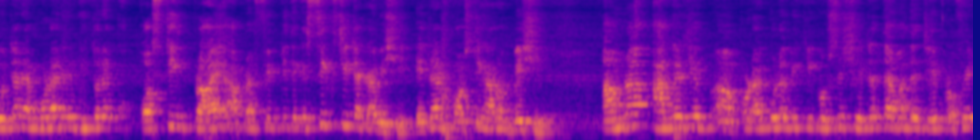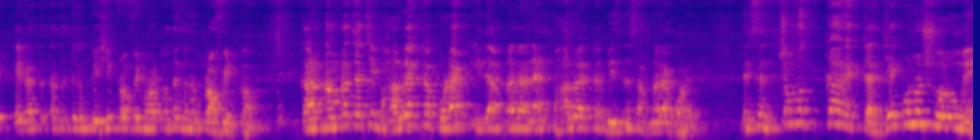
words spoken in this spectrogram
ওইটার এম্ব্রয়ডারির ভিতরে কস্টিং প্রায় আপনার ফিফটি থেকে সিক্সটি টাকা বেশি। এটার কস্টিং আরও বেশি। আমরা আগের যে প্রোডাক্টগুলো বিক্রি করছি, সেটাতে আমাদের যে প্রফিট এটাতে তাদের থেকে বেশি প্রফিট হওয়ার কথা কিন্তু প্রফিট কম। কারণ আমরা চাচ্ছি ভালো একটা প্রোডাক্ট ঈদে আপনারা নেন, ভালো একটা বিজনেস আপনারা করেন। দেখছেন, চমৎকার একটা, যে কোনো শোরুমে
